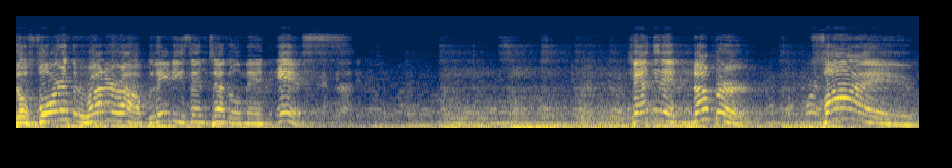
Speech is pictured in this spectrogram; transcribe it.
The fourth runner-up, ladies and gentlemen, is candidate number five.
